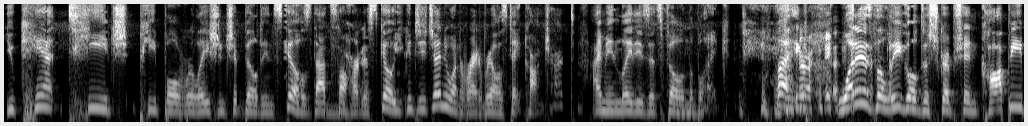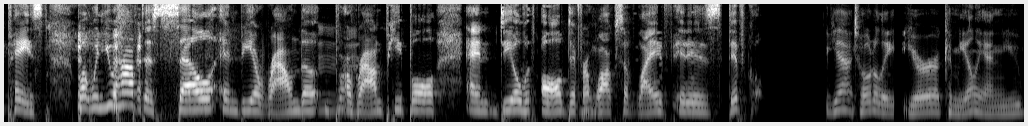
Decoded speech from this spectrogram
you can't teach people relationship building skills. That's the mm-hmm. hardest skill. You can teach anyone to write a real estate contract. I mean, ladies, it's fill in the blank. Mm-hmm. like, what is the legal description? Copy paste. But when you have to sell and be around the around people and deal with all different walks of life, it is difficult. Yeah, totally. You're a chameleon. You,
